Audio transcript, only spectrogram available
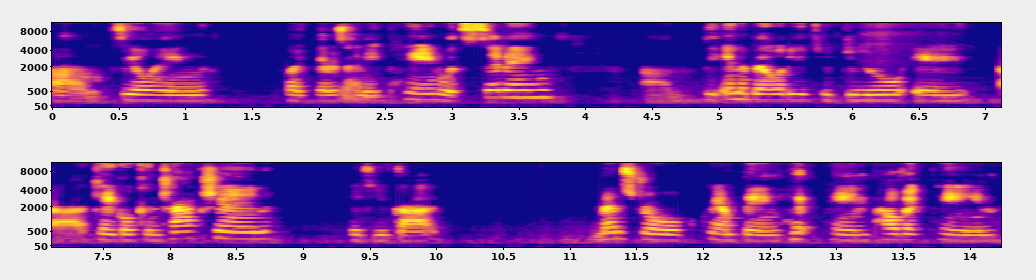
um, feeling like there's any pain with sitting, um, the inability to do a uh, Kegel contraction, if you've got menstrual cramping, hip pain, pelvic pain,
